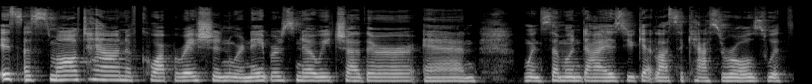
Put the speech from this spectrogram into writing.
It's a small town of cooperation where neighbors know each other. And when someone dies, you get lots of casseroles with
